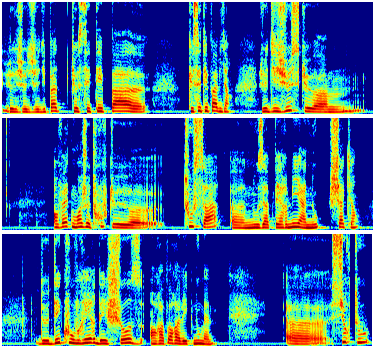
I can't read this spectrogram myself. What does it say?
Je, je dis pas que c'était pas euh, que c'était pas bien. Je dis juste que. en fait, moi, je trouve que tout ça nous a permis à nous, chacun, de découvrir des choses en rapport avec nous-mêmes. Surtout,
